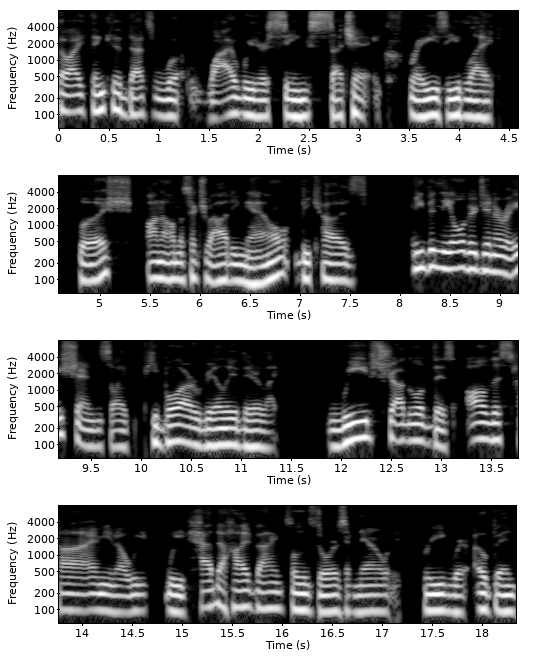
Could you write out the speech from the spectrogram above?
so I think that that's wh- why we are seeing such a crazy like push on homosexuality now because even the older generations, like people are really, they're like, we've struggled this all this time. You know, we, we've had to hide behind closed doors and now it's free. We're open.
